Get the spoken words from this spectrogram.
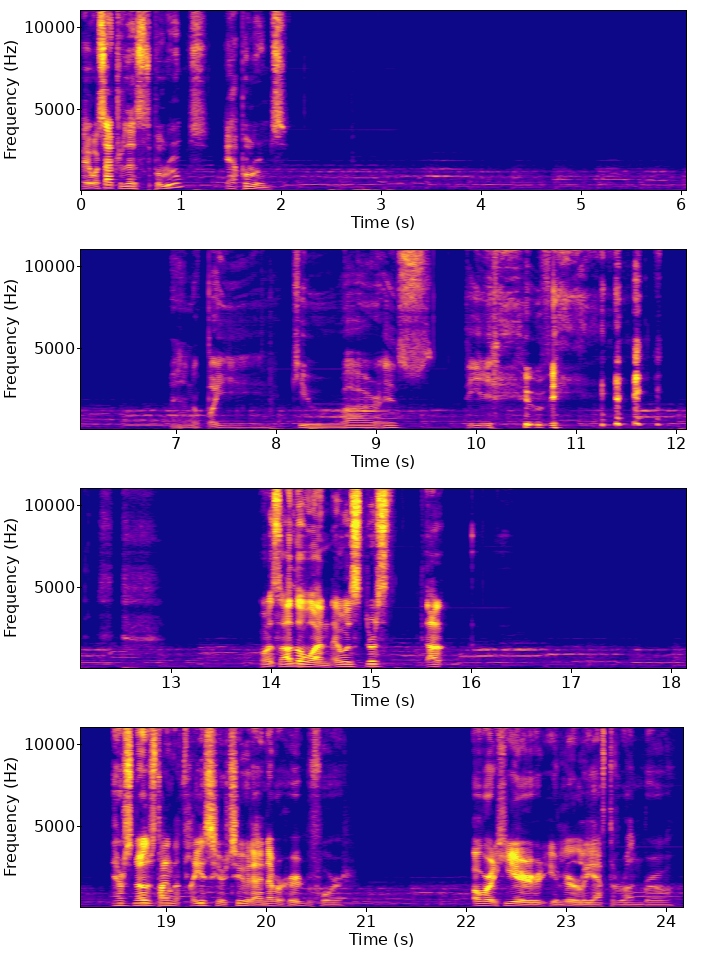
Hey, what's after this? Pool rooms? Yeah, pool rooms. And by Q R S T U V. What's the other one? It was there's uh, there's another song that plays here too that I never heard before. Over here, you literally have to run, bro.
